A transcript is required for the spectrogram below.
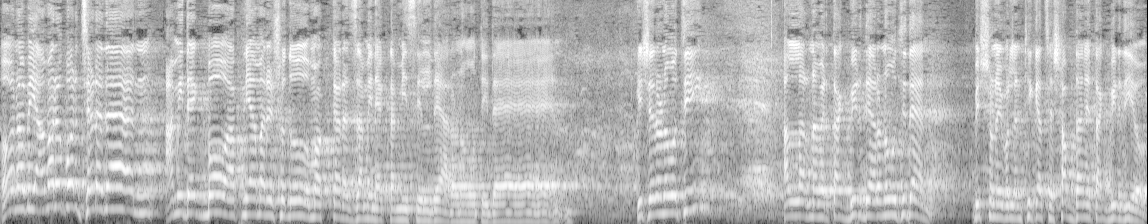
ও নবী, আমার উপর ছেড়ে দেন। আমি দেখব আপনি আমারে শুধু মক্কার জামিনে একটা মিছিল দেওয়ার অনুমতি দেন। কিসের অনুমতি? আল্লাহর নামের তাকবির দেওয়ার অনুমতি দেন। বিষ্ণু বললেন, ঠিক আছে, সাবধানে তাকবির দিও।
